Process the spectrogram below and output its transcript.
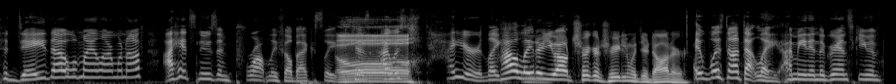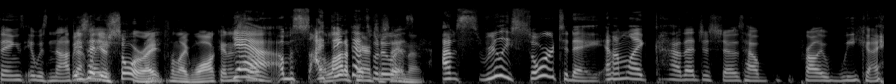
Today though, when my alarm went off, I hit snooze and promptly fell back asleep because I was Oh. tired. Like How late are you out trick or treating with your daughter? it was not that late. I mean, in the grand scheme of things, it was not that late. But you said late. you're sore, right? From like walking and Yeah, stuff? I'm. s- I A think lot of that's parents what are it saying was. that. I'm really sore today, and I'm like, God, that just shows how probably weak I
